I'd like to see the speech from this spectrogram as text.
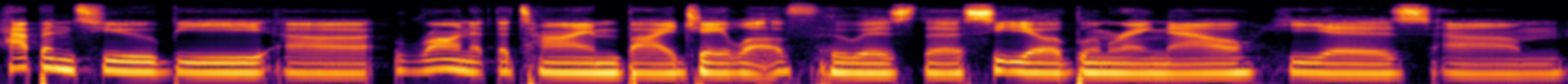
happened to be uh, run at the time by Jay Love, who is the CEO of Bloomerang now. He is um,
